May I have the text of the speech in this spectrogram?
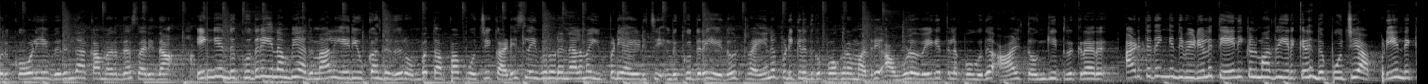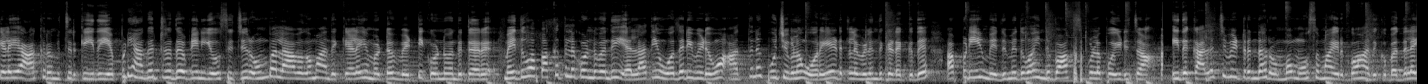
ஒரு கோழியை விருந்தாக்காம இருந்தா சரிதான். இங்க இந்த குதிரையை நம்பி அது மேல ஏறி உட்கார்ந்தது ரொம்ப தப்பா போச்சு. கடைசியில் இவரோட நிலைமை இப்படி ஆயிடுச்சு. இந்த குதிரை ஏதோ ட்ரெயினை பிடிக்கிறதுக்கு போகிற மாதிரி அவ்வளோ வேகத்துல போகுது. ஆள் தொங்கிட்டு இருக்கிறாரு. அடுத்தது இங்க இந்த வீடியோல தேனீக்கள் மாதிரி இருக்கிற இந்த பூச்சி அப்படியே இந்த கிளையை ஆக்கிரமிச்சிருக்கு. இதை எப்படி அகற்றுறது அப்படின்னு யோசிச்சு ரொம்ப லாபகமாக அந்த கிளையை மட்டும் வெட்டி கொண்டு வந்துட்டாரு. மெதுவா பக்கத்துல கொண்டு வந்து எல்லாத்தையும் உதறி விடவும் அத்தனை பூச்சிகளும் ஒரே இடத்துல விழுந்து கிடக்குது. அப்படியே மெது மெதுவா இந்த பாக்ஸ்க்குள்ளே போயிடுச்சான் இதை கலைச்சு விட்டு இருந்தா ரொம்ப மோசமா இருக்கும். அதுக்கு பதிலா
